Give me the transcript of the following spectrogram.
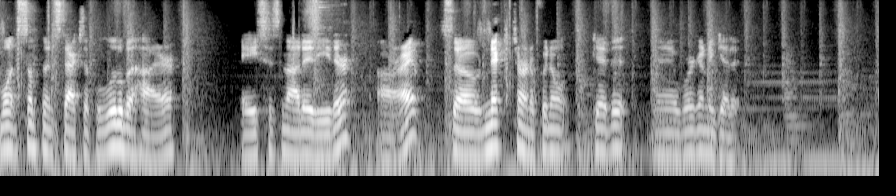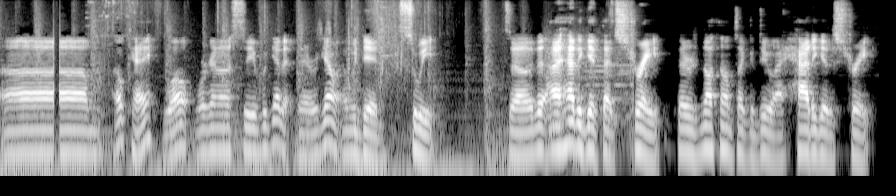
want something that stacks up a little bit higher. Ace is not it either. Alright, so next turn, if we don't get it, eh, we're to get it. Um, okay, well, we're to see if we get it. There we go, and we did. Sweet. So I had to get that straight. There's nothing else I could do. I had to get it straight.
